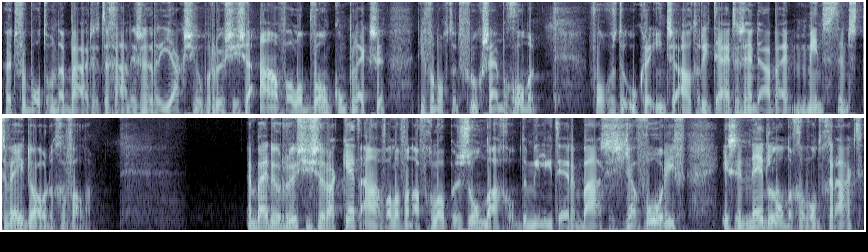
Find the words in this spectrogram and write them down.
Het verbod om naar buiten te gaan is een reactie op Russische aanvallen op wooncomplexen die vanochtend vroeg zijn begonnen. Volgens de Oekraïense autoriteiten zijn daarbij minstens twee doden gevallen. En bij de Russische raketaanvallen van afgelopen zondag op de militaire basis Javoriv is een Nederlander gewond geraakt,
